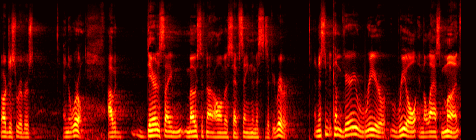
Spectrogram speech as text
largest rivers in the world. I would dare to say most, if not all of us, have seen the Mississippi River. And this has become very real, real in the last month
